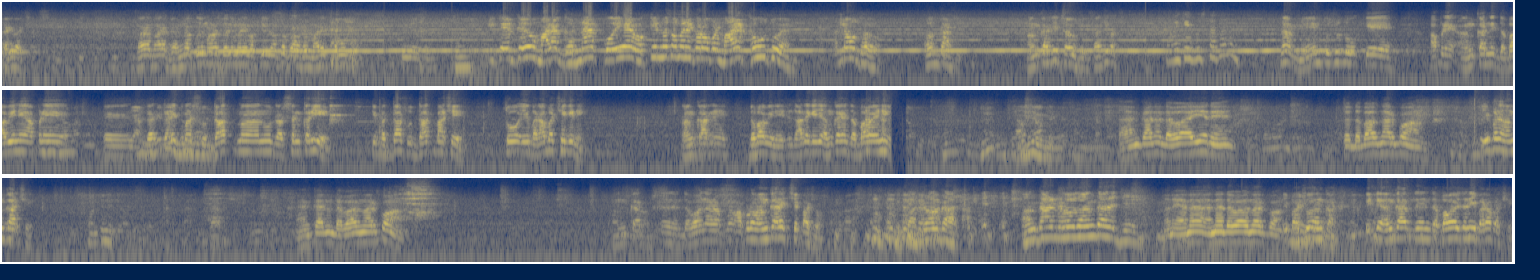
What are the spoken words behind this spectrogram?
ખરી વાત છે. મારા મારા ઘરના કોઈ માણસોને મને વકીલ નતો કરવાનો મારે થવું હતું એમ કહ્યું મારા ઘરના કોઈએ વકીલ નતો મને કરવો પણ મારે થવું હતું એમ. એટલે હું થયો અહંકારથી. અહંકારથી થયું છું સાચી વાત તમે કઈ પૂછતા હતા ને? ના મેં એમ પૂછ્યું હતું કે આપણે અહંકારને દબાવીને આપણે દરેકમાં શુદ્ધાત્માનું દર્શન કરીએ કે બધા શુદ્ધાત્મા છે તો એ બરાબર છે કે નહીં? અહંકારને દબાવીને એટલે દાદા કે છે અહંકારને દબાવાય નહીં. અહંકારને દબાવીએ ને તો દબાવનાર કોણ? એ પણ અહંકાર છે. અહંકાર નો દબાવનાર કોણ? અહંકાર દબાવનાર આપણો આપણો અહંકાર જ છે પાછો. અહંકાર. અહંકાર ને અહંકાર જ છે. અને એના એને દબાવનાર કોણ? એ પાછો અહંકાર. એટલે અહંકાર દબાવે તો નહીં બરાબર છે.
